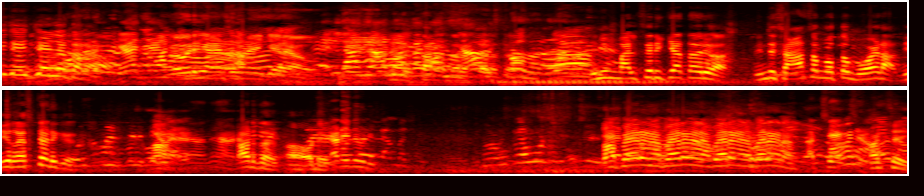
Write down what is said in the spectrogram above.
വിജയിച്ചു കഴിഞ്ഞാൽ തരാം. ഇനി മത്സരിക്കാത്തവരുവാ. നിന്റെ ശ്വാസം മൊത്തം പോയടാ. നീ റെസ്റ്റ് എടുക്ക്. അടുത്ത ആ പേരങ്ങന പേരങ്ങന പേരങ്ങന പേരെങ്ങനെ. അക്ഷയ്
